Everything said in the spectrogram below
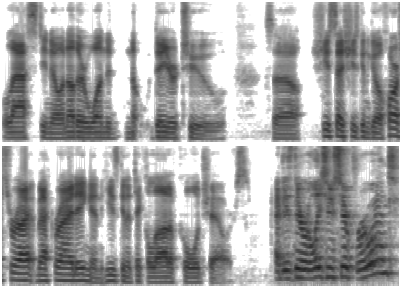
last, you know, another one day or two. So she says she's going to go horseback riding, and he's going to take a lot of cold showers. And is their relationship ruined?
